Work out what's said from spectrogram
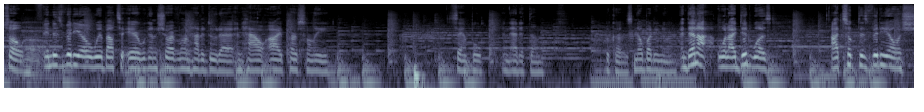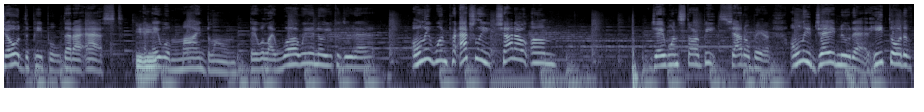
So in this video we're about to air, we're gonna show everyone how to do that and how I personally sample and edit them because nobody knew. And then I what I did was I took this video and showed the people that I asked, and they were mind blown. They were like, "What? We didn't know you could do that." Only one per actually shout out um J One Star Beats Shadow Bear. Only Jay knew that. He thought of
